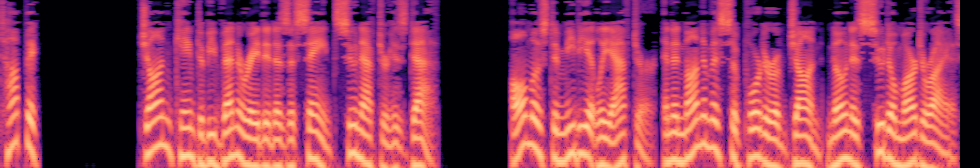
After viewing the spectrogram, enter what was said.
Topic. John came to be venerated as a saint soon after his death. Almost immediately after, an anonymous supporter of John known as Pseudo-Martyrius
